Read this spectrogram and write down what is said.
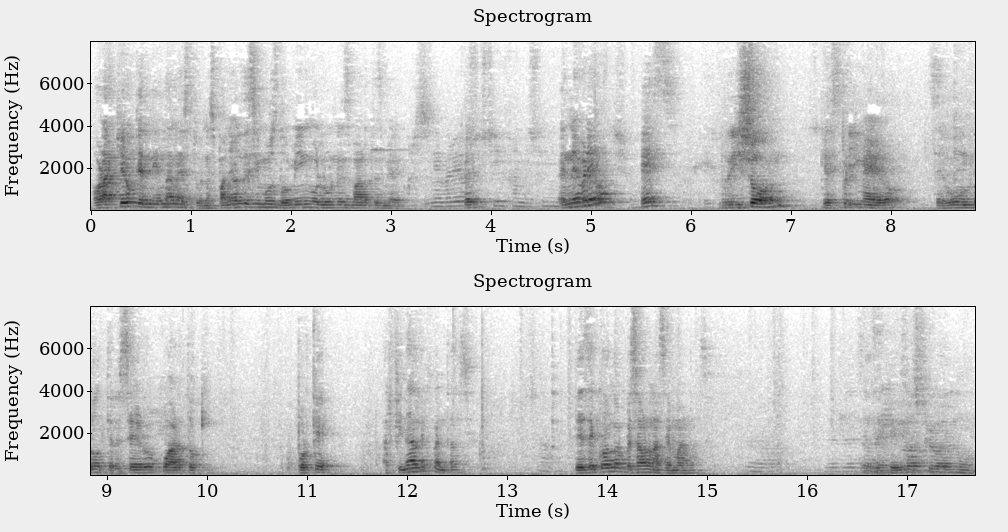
Ahora quiero que entiendan esto. En español decimos domingo, lunes, martes, miércoles. En hebreo es Rishon, que es primero, segundo, tercero, cuarto, quinto. Porque al final de cuentas, ¿desde cuándo empezaron las semanas? Desde que Dios creó el mundo.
